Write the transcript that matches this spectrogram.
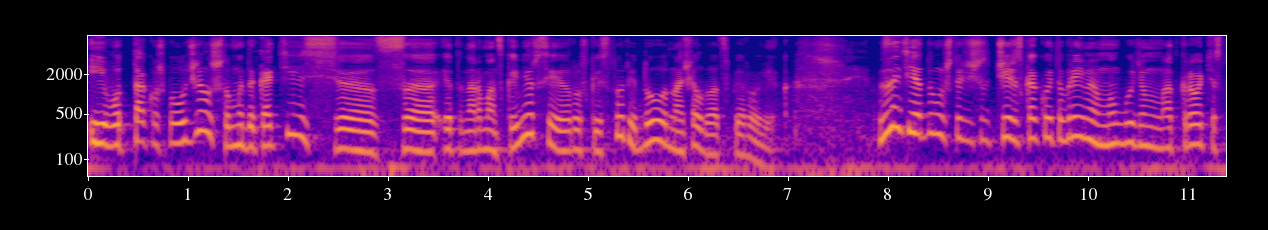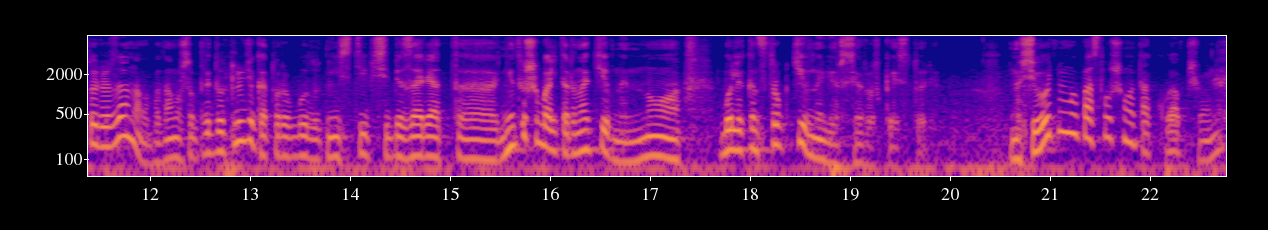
И вот так уж получилось, что мы докатились э, с этой нормандской версии русской истории до начала 21 века. Вы знаете, я думаю, что через какое-то время мы будем открывать историю заново, потому что придут люди, которые будут нести в себе заряд э, не то чтобы альтернативной, но более конструктивной версии русской истории. Но сегодня мы послушаем и такую, а почему нет?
